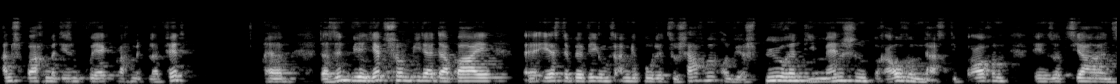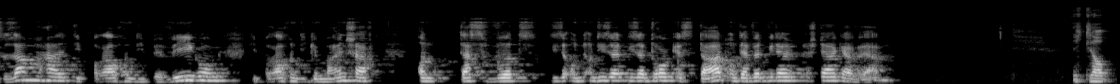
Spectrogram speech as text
ansprach mit diesem Projekt Mach mit Bleib fit. Ähm, da sind wir jetzt schon wieder dabei, äh, erste Bewegungsangebote zu schaffen und wir spüren, die Menschen brauchen das. Die brauchen den sozialen Zusammenhalt, die brauchen die Bewegung, die brauchen die Gemeinschaft und das wird, dieser, und, und dieser, dieser Druck ist da und der wird wieder stärker werden ich glaube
